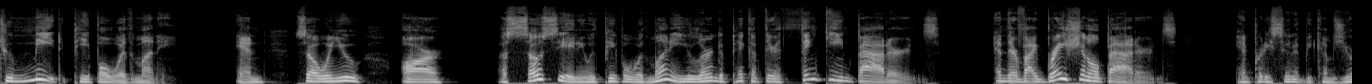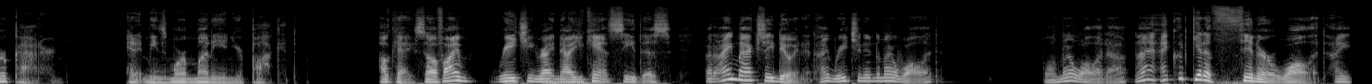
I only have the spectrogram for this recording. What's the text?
to meet people with money. And so when you are associating with people with money, you learn to pick up their thinking patterns and their vibrational patterns. And pretty soon it becomes your pattern and it means more money in your pocket. Okay, so if I'm reaching right now, you can't see this, but I'm actually doing it. I'm reaching into my wallet, pulling my wallet out. And I, I could get a thinner wallet. I,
